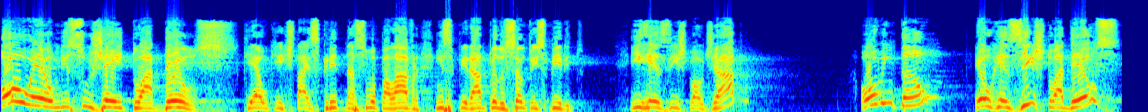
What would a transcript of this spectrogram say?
Ou eu me sujeito a Deus, que é o que está escrito na Sua palavra, inspirado pelo Santo Espírito, e resisto ao diabo, ou então eu resisto a Deus,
